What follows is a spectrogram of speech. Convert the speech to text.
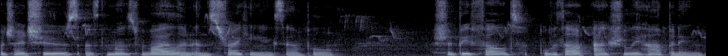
which I choose as the most violent and striking example, should be felt without actually happening.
